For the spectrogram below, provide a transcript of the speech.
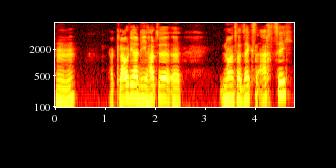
Mhm. Ja, Claudia, die hatte äh, 1986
